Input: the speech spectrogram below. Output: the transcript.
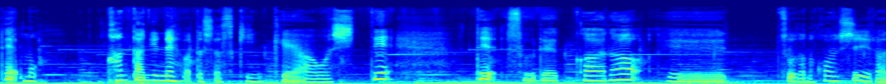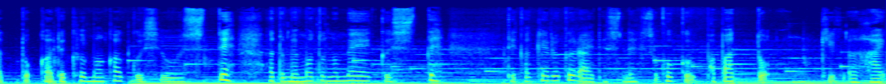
でもう簡単にね私はスキンケアをしてでそれからえー、そうだなコンシーラーとかでクマ隠しをしてあと目元のメイクして出かけるくらいですね。すごくパパッとはい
